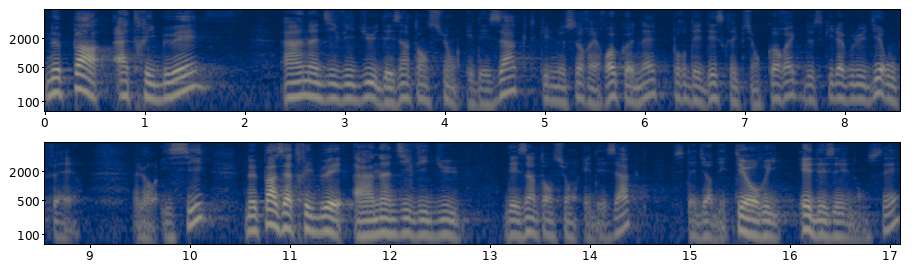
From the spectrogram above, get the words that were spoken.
ne pas attribuer à un individu des intentions et des actes qu'il ne saurait reconnaître pour des descriptions correctes de ce qu'il a voulu dire ou faire. Alors ici, ne pas attribuer à un individu des intentions et des actes, c'est-à-dire des théories et des énoncés,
